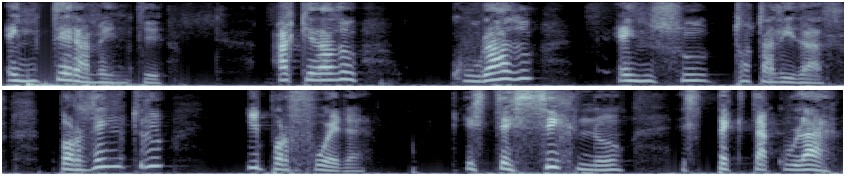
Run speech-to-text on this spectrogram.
enteramente, ha quedado curado en su totalidad, por dentro y por fuera. Este signo espectacular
